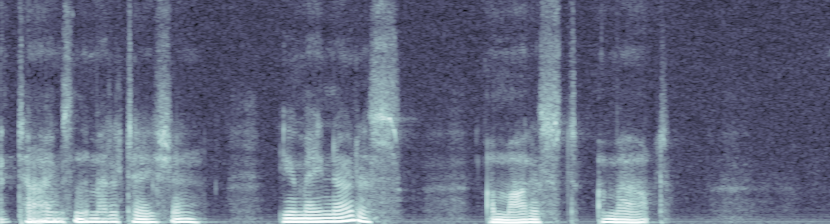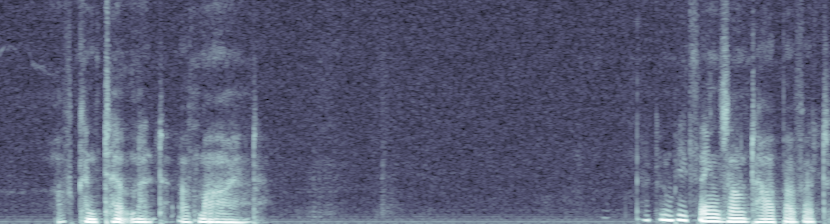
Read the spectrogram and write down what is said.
At times in the meditation, you may notice a modest amount of contentment of mind. There can be things on top of it,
